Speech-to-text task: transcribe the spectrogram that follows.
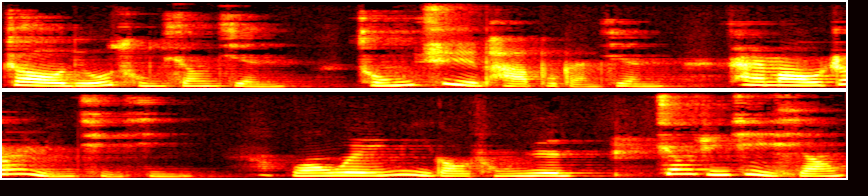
召刘琮相见。从惧怕不敢见。蔡瑁、张允请行。王威密告从曰：“将军既降，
